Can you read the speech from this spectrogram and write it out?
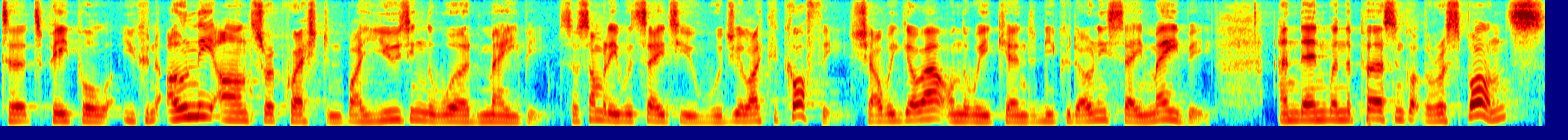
to, to, people, you can only answer a question by using the word maybe. So somebody would say to you, Would you like a coffee? Shall we go out on the weekend? And you could only say maybe. And then when the person got the response,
